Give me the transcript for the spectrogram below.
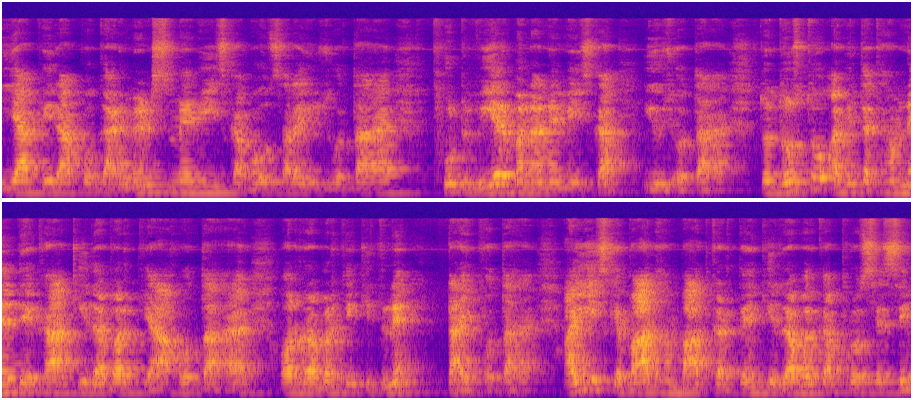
या फिर आपको गारमेंट्स में भी इसका बहुत सारा यूज़ होता है। फुटवियर बनाने में इसका यूज़ होता है। तो दोस्तों, अभी तक हमने देखा कि रबर क्या होता है और रबर के कितने टाइप होता है। आइए इसके बाद हम बात करते हैं कि रबर का प्रोसेसिंग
